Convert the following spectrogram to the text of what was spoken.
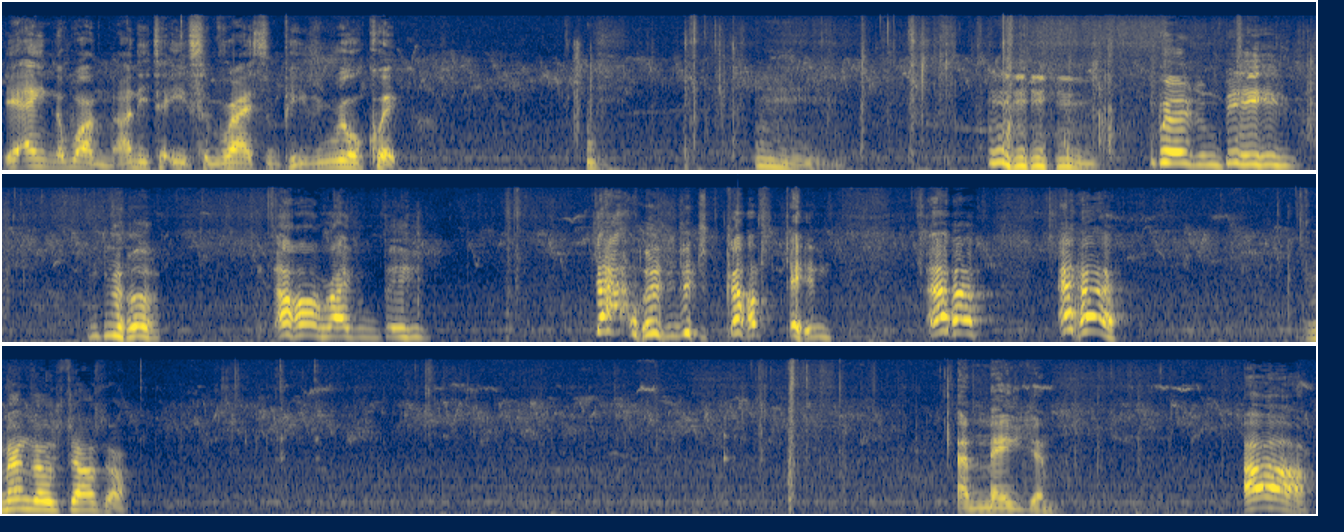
It ain't the one. I need to eat some rice and peas real quick. Mmm. Mm. rice and peas. Oh, and peas. That was disgusting. Uh, uh. Mango salsa. Amazing. Oh.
